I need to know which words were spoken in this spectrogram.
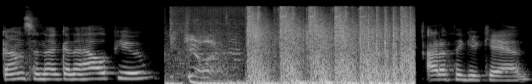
Guns are not gonna help you. I don't think you can.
